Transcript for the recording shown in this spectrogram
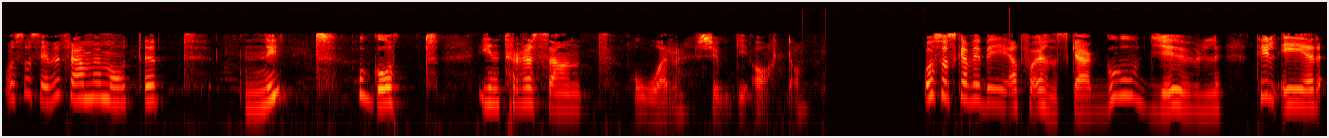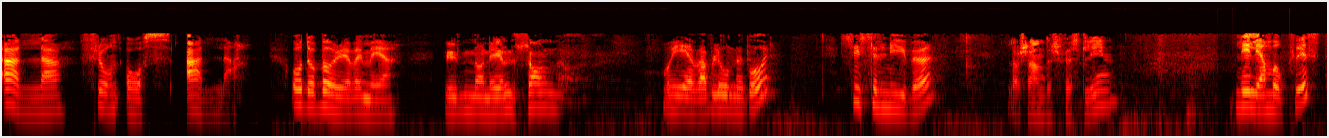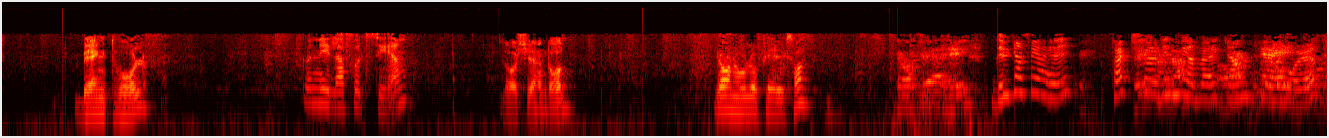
Och så ser vi fram emot ett nytt och gott, intressant år 2018. Och så ska vi be att få önska god jul till er alla från oss alla. Och då börjar vi med Uno Nilsson, Och Eva Blomegård. Sissel Nybø, Lars-Anders Westlin, Lilian Bokvist. Bengt Wolf, Gunilla Fultzén. Lars Järndal. Jan-Olof Eriksson. Jag säger hej. Du kan säga hej. Tack för din medverkan hela året.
